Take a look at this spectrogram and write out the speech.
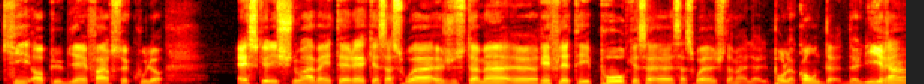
qui a pu bien faire ce coup-là. Est-ce que les Chinois avaient intérêt que ça soit euh, justement euh, reflété pour que ça, euh, soit justement pour le compte de, l'Iran,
